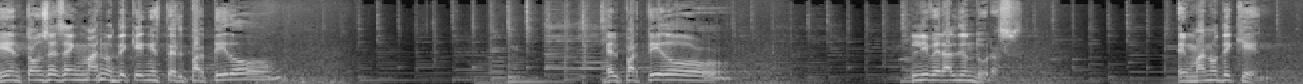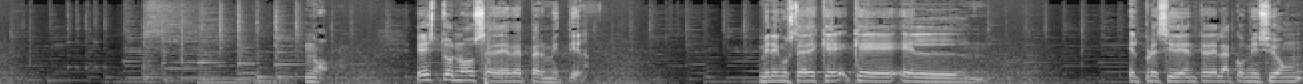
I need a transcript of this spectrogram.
Y entonces en manos de quién está el partido, el Partido Liberal de Honduras. ¿En manos de quién? No, esto no se debe permitir. Miren ustedes que, el, el presidente de la comisión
